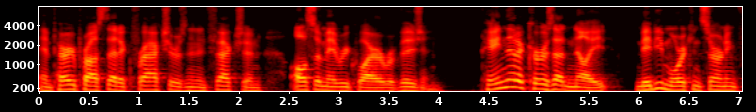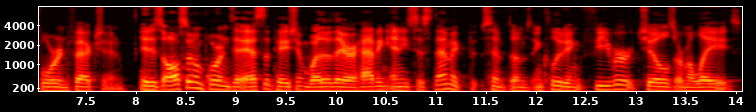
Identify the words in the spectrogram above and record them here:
and periprosthetic fractures and infection also may require revision. Pain that occurs at night may be more concerning for infection. It is also important to ask the patient whether they are having any systemic p- symptoms, including fever, chills, or malaise.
